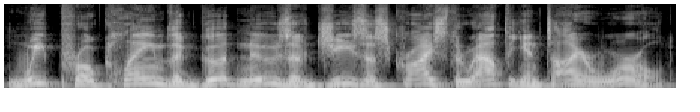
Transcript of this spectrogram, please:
We proclaimed the good news of Jesus Christ throughout the entire world.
